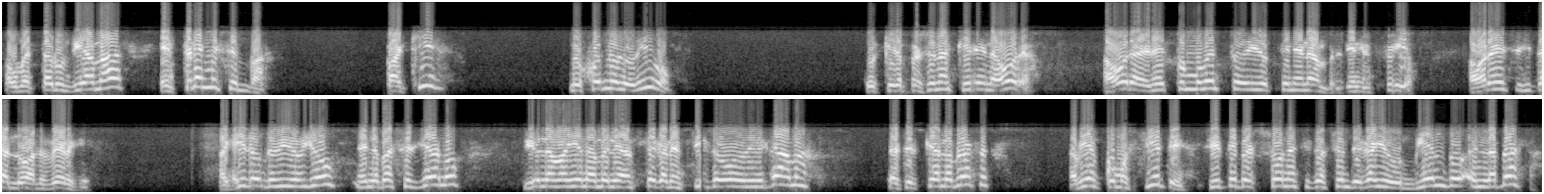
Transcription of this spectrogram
aumentar un día más en tres meses más. ¿Para qué? Mejor no lo digo. Porque las personas quieren ahora. Ahora, en estos momentos, ellos tienen hambre, tienen frío. Ahora necesitan los albergues. Aquí donde vivo yo, en la Plaza del Llano, yo en la mañana me levanté calentito de mi cama, me acerqué a la plaza, habían como siete, siete personas en situación de calle durmiendo en la plaza.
